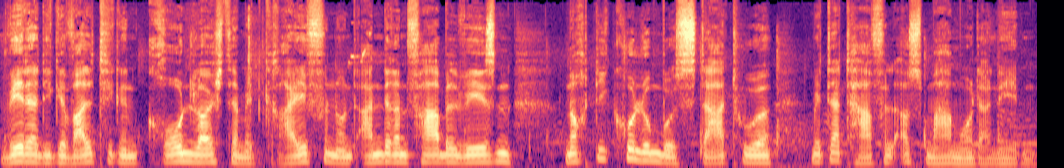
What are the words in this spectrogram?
Weder die gewaltigen Kronleuchter mit Greifen und anderen Fabelwesen, noch die Kolumbus-Statue mit der Tafel aus Marmor daneben.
